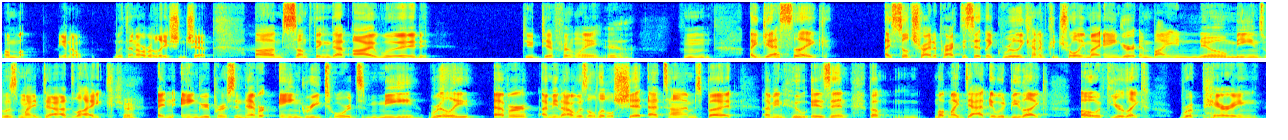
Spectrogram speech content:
um, you know, within our relationship. Um, something that I would do differently. Yeah. Hmm. I guess like I still try to practice it, like really kind of controlling my anger. And by no means was my dad like Sure. an angry person, never angry towards me, really, ever. I mean, I was a little shit at times, but I mean, who isn't? But my dad, it would be like, oh, if you're like repairing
